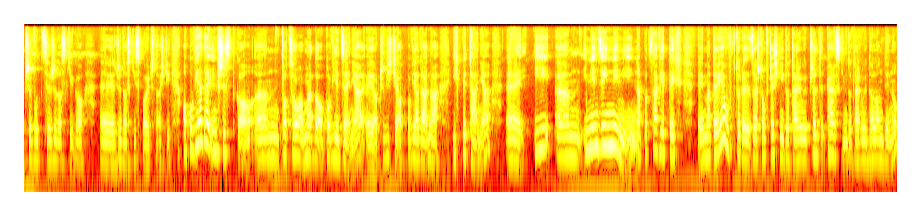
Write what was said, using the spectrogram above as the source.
przywódcy żydowskiego, żydowskiej społeczności. Opowiada im wszystko, to co ma do opowiedzenia, e, oczywiście odpowiada na ich pytania e, i, i między innymi na podstawie tych e, materiałów, które zresztą wcześniej dotarły, przed Karskim dotarły do Londynu,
